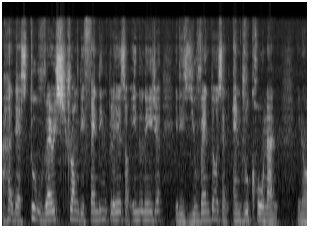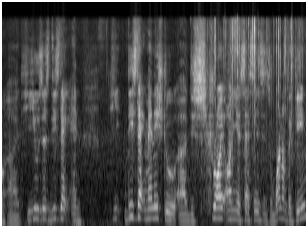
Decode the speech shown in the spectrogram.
I heard there's two very strong defending players of Indonesia. It is Juventus and Andrew Conan. you know uh, he uses this deck and he this deck managed to uh, destroy Oni Assassins in one of the game.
